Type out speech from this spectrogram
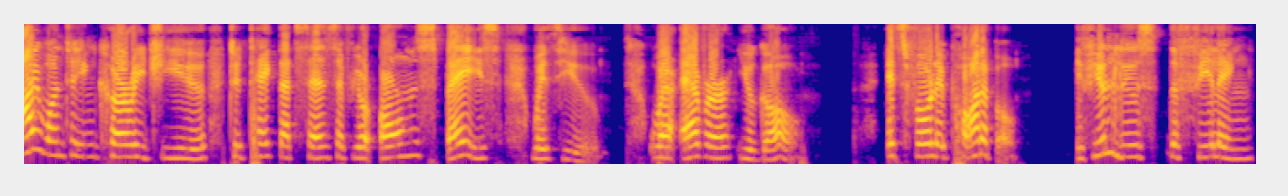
I want to encourage you to take that sense of your own space with you wherever you go. It's fully portable. If you lose the feeling,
